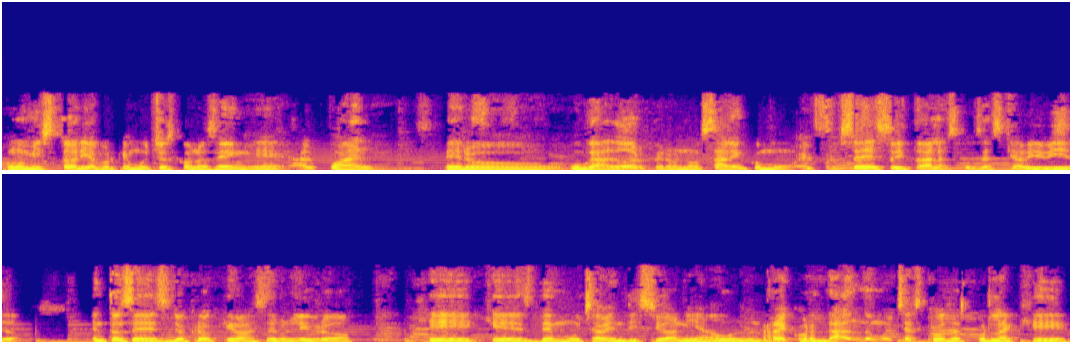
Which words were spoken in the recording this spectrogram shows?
como mi historia, porque muchos conocen eh, al Juan, pero jugador, pero no saben como el proceso y todas las cosas que ha vivido. Entonces yo creo que va a ser un libro que, que es de mucha bendición y aún recordando muchas cosas por, la que,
